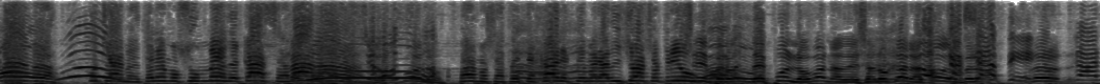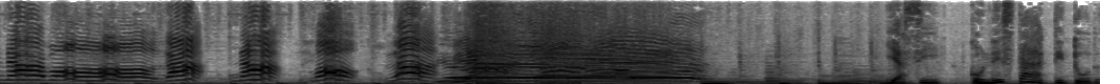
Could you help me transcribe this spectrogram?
¡Vamos! Escúchame, tenemos un mes de casa, ¡vamos! Bueno, Vamos a festejar este maravilloso triunfo. sí, pero después lo van a desalojar a todos. ¡Cállate! pero- ¡Ganamos! ¡Ganamos! ¡Ganamos! Y así, con esta actitud,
